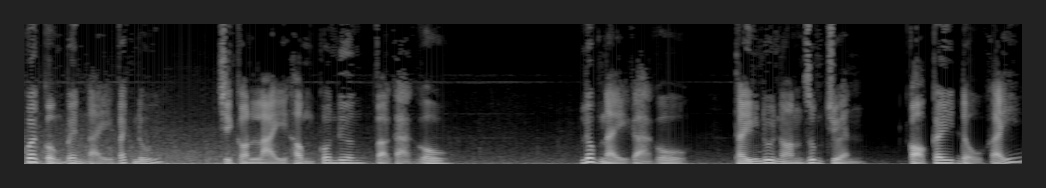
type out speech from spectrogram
Cuối cùng bên này vách núi chỉ còn lại Hồng cô nương và gà gô. Lúc này gà gô thấy núi non rung chuyển, cỏ cây đổ gãy,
